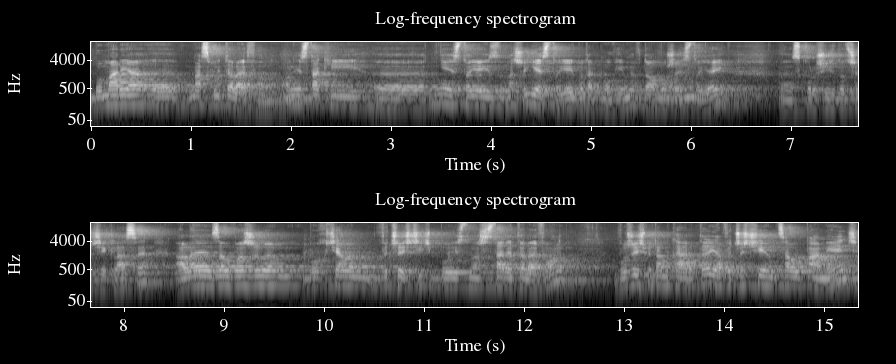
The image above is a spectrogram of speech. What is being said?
bo Maria ma swój telefon, on jest taki, nie jest to jej, znaczy jest to jej, bo tak mówimy w domu, że jest to jej, e, skoro idzie do trzeciej klasy, ale zauważyłem, bo chciałem wyczyścić, bo jest to nasz stary telefon, Włożyliśmy tam kartę, ja wyczyściłem całą pamięć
